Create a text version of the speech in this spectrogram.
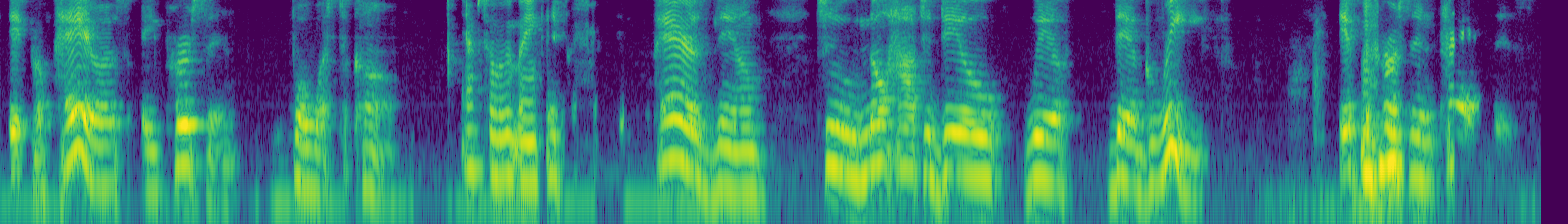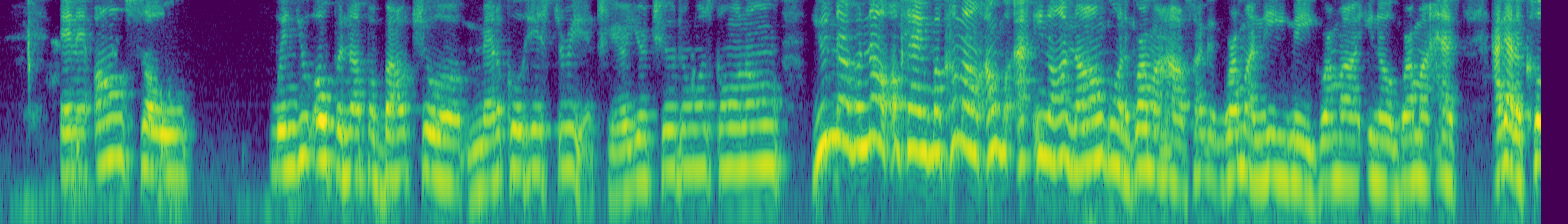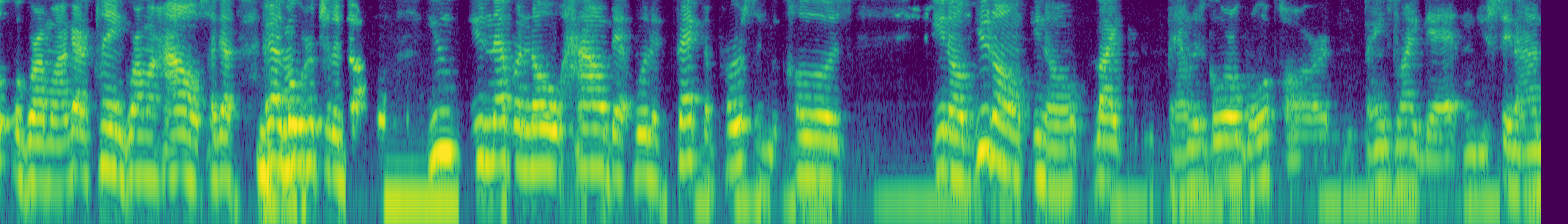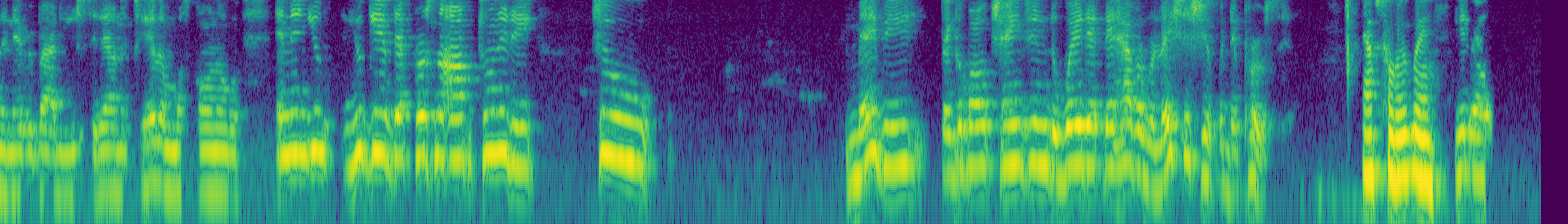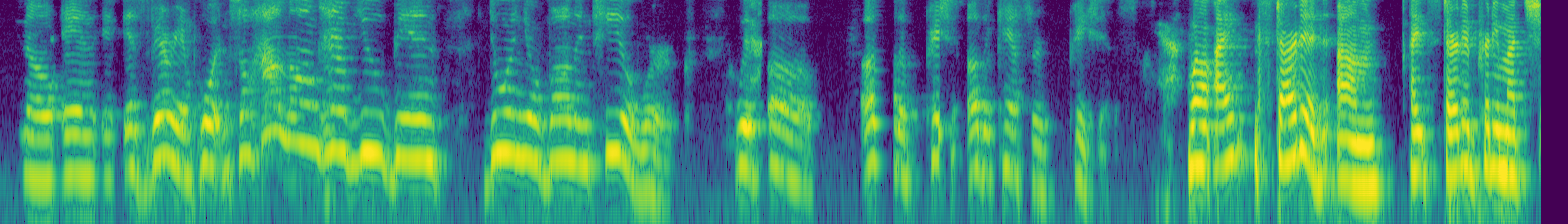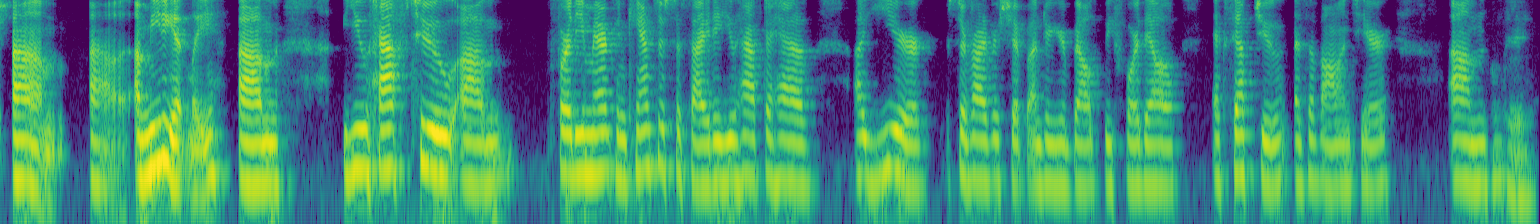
it prepares a person for what's to come. Absolutely. It prepares them to know how to deal with their grief if the mm-hmm. person passes. And it also, when you open up about your medical history and tell your children what's going on, you never know. Okay, well, come on. I'm, I, you know, I know I'm going to grandma's house. I got grandma need me. Grandma, you know, grandma has. I got to cook for grandma. I got to clean grandma's house. I got, mm-hmm. I got to go with her to the doctor. You, you never know how that would affect a person because you know, you don't, you know, like families grow grow apart, things like that, and you sit down and everybody you sit down and tell them what's going on, and then you you give that person an opportunity to maybe think about changing the way that they have a relationship with the person. Absolutely. You know, you know, and it's very important. So, how long have you been doing your volunteer work with uh, other patient, other cancer patients? Well, I started. Um, I started pretty much um, uh, immediately. Um, you have to, um, for the American Cancer Society, you have to have a year survivorship under your belt before they'll accept you as a volunteer. Um, okay.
